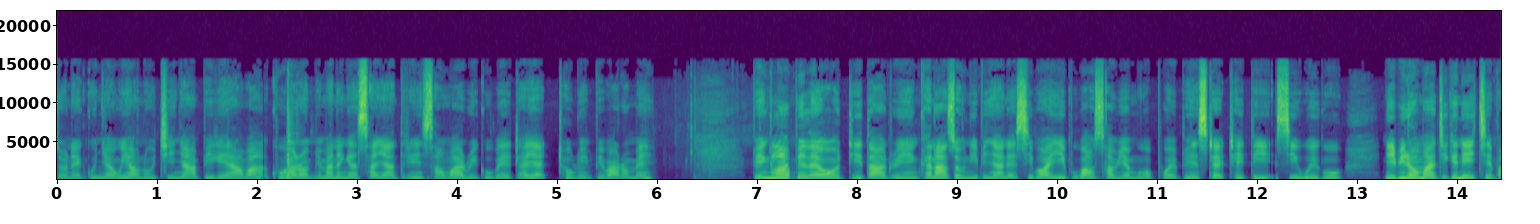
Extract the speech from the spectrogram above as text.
ကျော်နဲ့ကိုညာဝင်းအောင်တို့ကြီးညာပေးခဲ့တာပါအခုကတော့မြန်မာနိုင်ငံဆိုင်ရာသတင်းဆောင်းပါးတွေကိုပဲဓာတ်ရိုက်ထုတ်လွှင့်ပေးပါတော့မယ် ဘင်္ဂလားပင်လယ်အော်ဒေသတွင်ခဏစုံနည်းပညာနဲ့စီးပွားရေးပူးပေါင်းဆောင်ရွက်မှုအဖွဲ့ BIMSTEC ထိပ်သီးအစည်းအဝေးကိုနေပြည်တော်မှာဒီကနေ့ကျင်းပ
